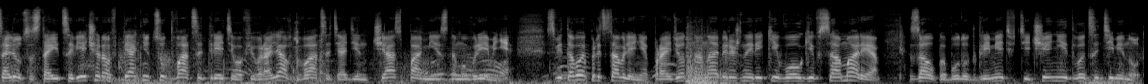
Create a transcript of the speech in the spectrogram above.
Салют состоится вечером в пятницу 23 февраля в 21 час по местному времени. Световое представление пройдет на набережной реки Волги в Самаре. Залпы будут греметь в течение 20 минут.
